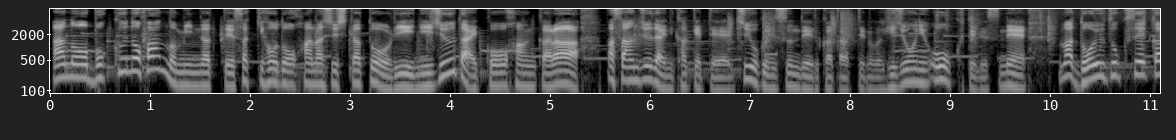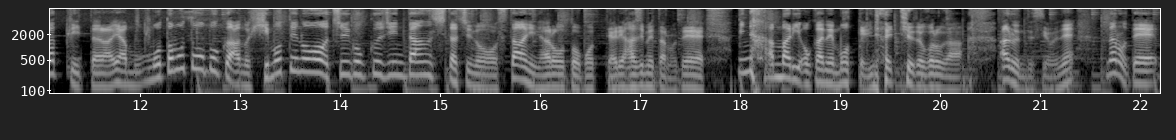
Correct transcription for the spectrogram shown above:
あの、僕のファンのみんなって先ほどお話しした通り、20代後半から、まあ、30代にかけて中国に住んでいる方っていうのが非常に多くてですね、まあ、どういう属性かって言ったら、いや、もともと僕、あの、ひも手の中国人男子たちのスターになろうと思ってやり始めたので、みんなあんまりお金持っていないっていうところがあるんですよね。なので、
